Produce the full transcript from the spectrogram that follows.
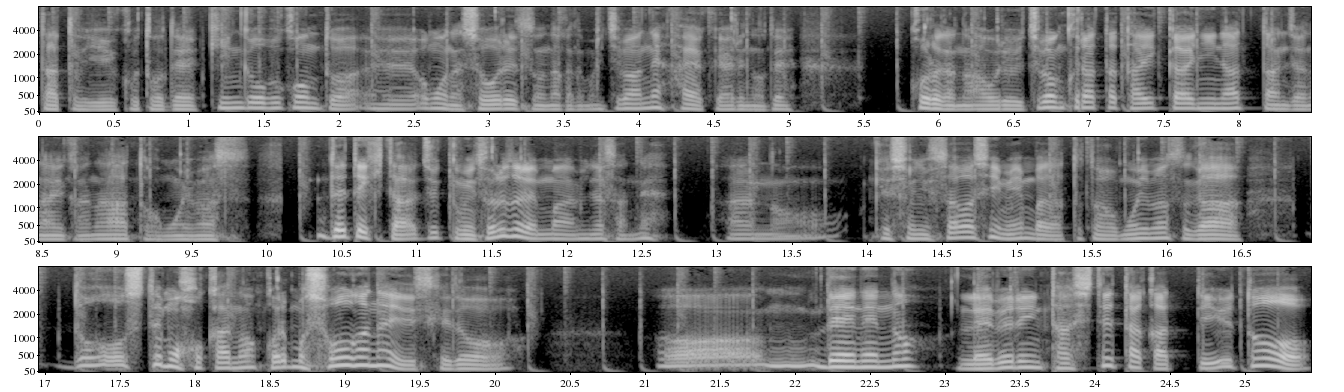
たということでキングオブコントは、えー主な賞レースの中でも一番ね早くやるのでコロナの煽りを一番食らった大会になったんじゃないかなと思います。出てきた10組それぞれまあ皆さんねあの決勝にふさわしいメンバーだったとは思いますがどうしても他のこれもしょうがないですけど例年のレベルに達してたかっていうと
